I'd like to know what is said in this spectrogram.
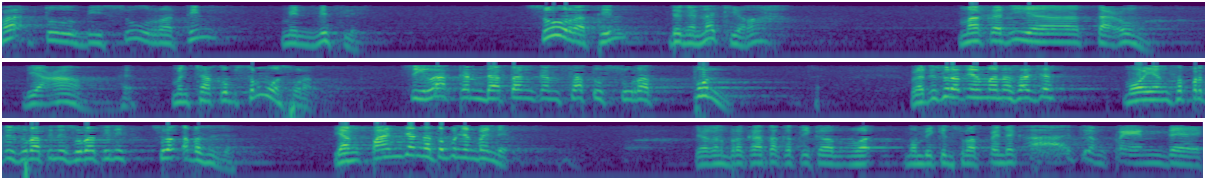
fa'tu bi suratin min misli suratin dengan nakirah maka dia ta'um, dia am, mencakup semua surat. Silakan datangkan satu surat pun Berarti surat yang mana saja? Mau yang seperti surat ini, surat ini, surat apa saja? Yang panjang ataupun yang pendek? Jangan berkata ketika membuat surat pendek, ah itu yang pendek.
